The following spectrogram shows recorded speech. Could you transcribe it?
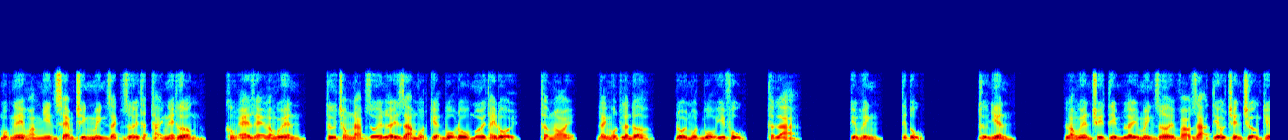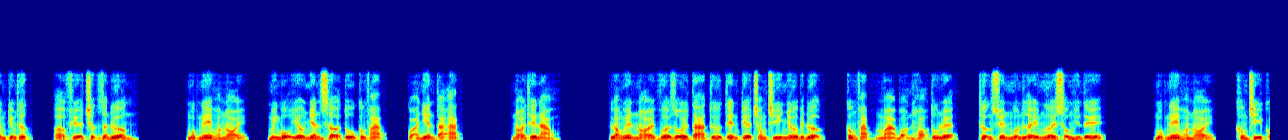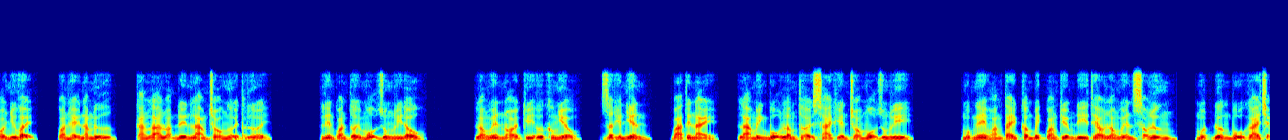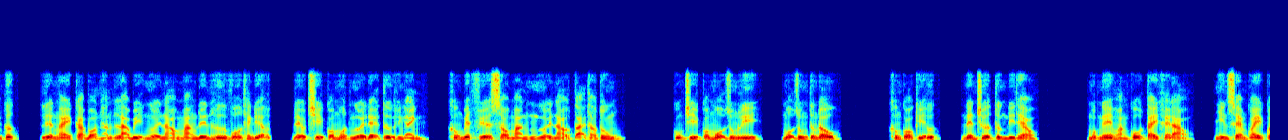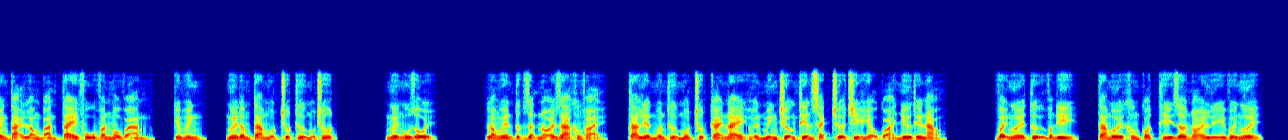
Một nghe hoàng nhìn xem chính mình rách dưới thất thải nghe thường, không e rẻ long nguyên, từ trong nạp giới lấy ra một kiện bộ đồ mới thay đổi, thầm nói đánh một lần nữa đổi một bộ y phục, thật là. Kiếm minh tiếp tục. Tự nhiên. Long nguyên truy tìm lấy mình rơi vào dạ tiêu trên trường kiếm kiếm thức, ở phía trước dẫn đường. Mục nghe hoàng nói, minh bộ yêu nhân sở tu công pháp, quả nhiên tà ác. Nói thế nào? Long nguyên nói, vừa rồi ta từ tên kia trong trí nhớ biết được, công pháp mà bọn họ tu luyện, thường xuyên muốn lấy người sống hiến tế. Mục nghe hoàng nói, không chỉ có như vậy, quan hệ nam nữ, càng là loạn đến làm cho người tật lưỡi. Liên quan tới mộ dung ly đâu? Long nguyên nói, ký ức không nhiều, rất hiển nhiên, ba tên này là minh bộ lâm thời sai khiến cho mộ dung ly một nghe hoàng tay cầm bích quang kiếm đi theo long nguyên sau lưng, một đường bổ gai chém cức liền ngay cả bọn hắn là bị người nào mang đến hư vô thánh địa, đều chỉ có một người đệ tử hình ảnh, không biết phía sau màn người nào tại thao túng. Cũng chỉ có mộ dung ly, mộ dung tương đâu. Không có ký ức, nên chưa từng đi theo. Một nghe hoàng cổ tay khẽ đảo, nhìn xem quay quanh tại lòng bàn tay phủ văn màu vàng, kiếm hình ngươi đâm ta một chút thử một chút. Ngươi ngu rồi. Long nguyên tức giận nói ra, không phải, ta liền muốn thử một chút cái này huyền minh trường thiên sách chữa trị hiệu quả như thế nào. Vậy ngươi tự vẫn đi, ta mới không có thì giờ nói lý với ngươi.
